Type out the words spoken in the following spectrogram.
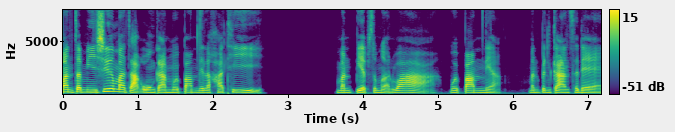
มันจะมีชื่อมาจากวงการมวยปั้มนี่แหละค่ะที่ มันเปรียบเสมือนว่ามวยปั้มเนี่ย มันเป็นการแสดง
